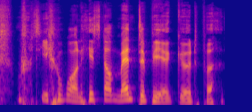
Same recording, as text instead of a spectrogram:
What do you want? He's not meant to be a good person.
